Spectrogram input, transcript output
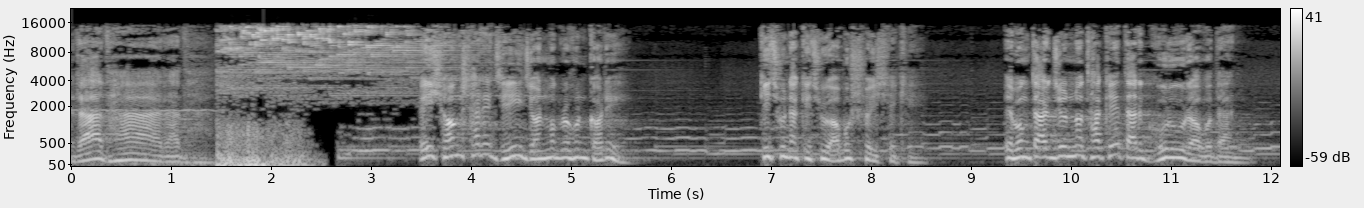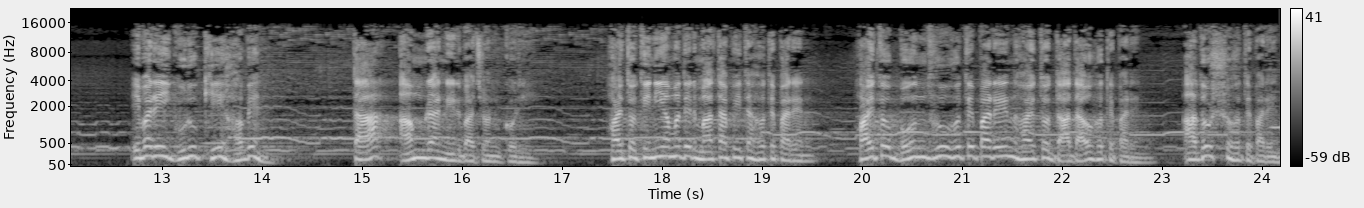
রাধা রাধা। এই সংসারে যেই জন্মগ্রহণ করে, কিছু না কিছু অবশ্যই শেখে, এবং তার জন্য থাকে তার গুরুর অবদান। এবার এই গুরু কে হবেন, তা আমরা নির্বাচন করি। হয়তো তিনি আমাদের মাতা পিতা হতে পারেন, হয়তো বন্ধু হতে পারেন, হয়তো দাদাও হতে পারেন, আদর্শ হতে পারেন,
